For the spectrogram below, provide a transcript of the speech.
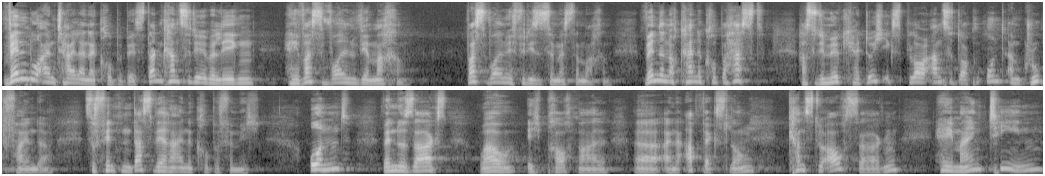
Wenn du ein Teil einer Gruppe bist, dann kannst du dir überlegen, hey, was wollen wir machen? Was wollen wir für dieses Semester machen? Wenn du noch keine Gruppe hast, hast du die Möglichkeit, durch Explore anzudocken und am Group Finder zu finden, das wäre eine Gruppe für mich. Und wenn du sagst, wow, ich brauche mal äh, eine Abwechslung, kannst du auch sagen, hey, mein Team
